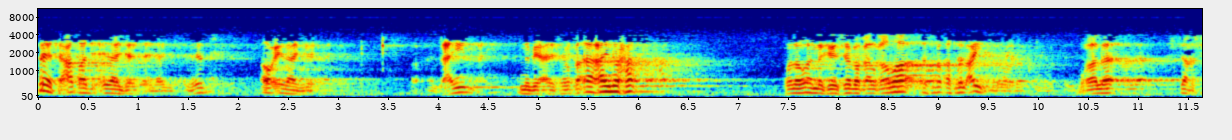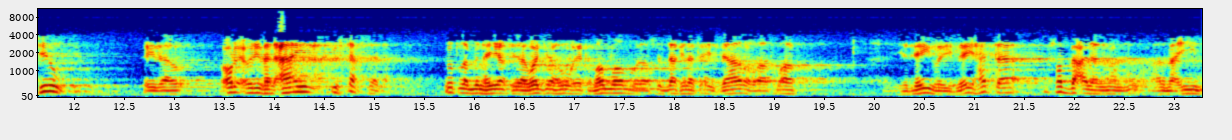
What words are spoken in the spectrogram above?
فيتعاطى علاج علاج السحر أو علاج العين. النبي عليه الصلاة والسلام قال العين حق. ولو أن شيء سبق القضاء لسبقته العين وقال استغسلوا. فإذا عرف العائن يستغسل. يطلب منه ان يغسل وجهه ويتمضمض ويغسل داخلة إزاره وأطراف يديه ورجليه حتى يصب على المعين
